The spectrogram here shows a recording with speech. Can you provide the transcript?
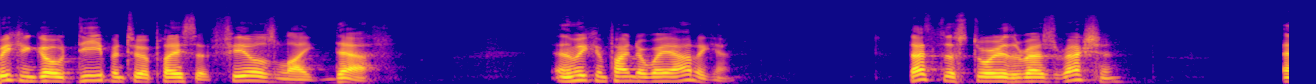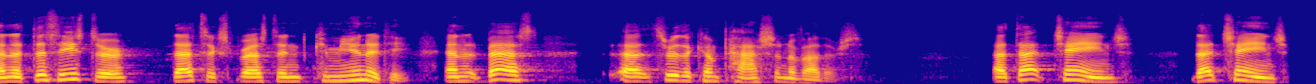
we can go deep into a place that feels like death, and we can find our way out again. That's the story of the resurrection. And at this Easter, that's expressed in community, and at best, uh, through the compassion of others. At that change, that change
